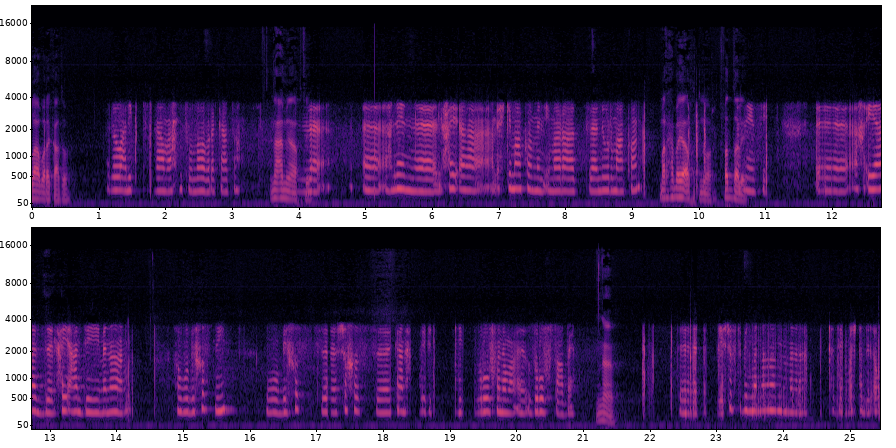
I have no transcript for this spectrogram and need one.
الله وبركاته. ألو وعليكم السلام ورحمة الله وبركاته. نعم يا أختي. لا، آه، أهلين آه، الحقيقة عم أحكي معكم من الإمارات نور معكم. مرحبا يا أخت نور. تفضلي. أهلين فيك. آه، أخ إياد الحقيقة عندي منام هو بخصني وبخص شخص كان حبيبي ظروفه نوع- ظروف صعبة. نعم. شفت بالمنام هذا المشهد الأول.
